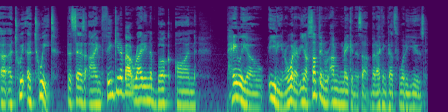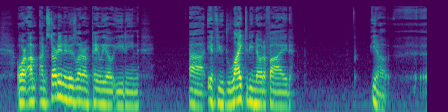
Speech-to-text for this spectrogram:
a, a, tweet, a tweet that says I'm thinking about writing a book on." paleo eating or whatever you know something i'm making this up but i think that's what he used or i'm, I'm starting a newsletter on paleo eating uh, if you'd like to be notified you know uh,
